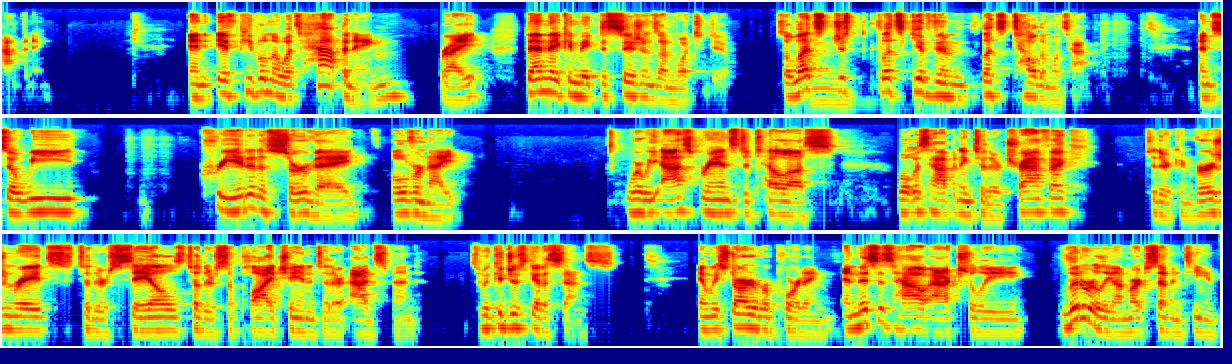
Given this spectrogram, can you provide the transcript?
happening. And if people know what's happening, right, then they can make decisions on what to do. So let's mm. just let's give them let's tell them what's happening. And so we created a survey overnight where we asked brands to tell us what was happening to their traffic, to their conversion rates, to their sales, to their supply chain, and to their ad spend. So we could just get a sense. And we started reporting. And this is how actually, literally on March 17th,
